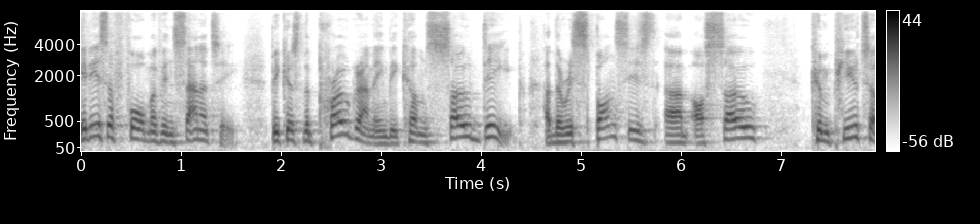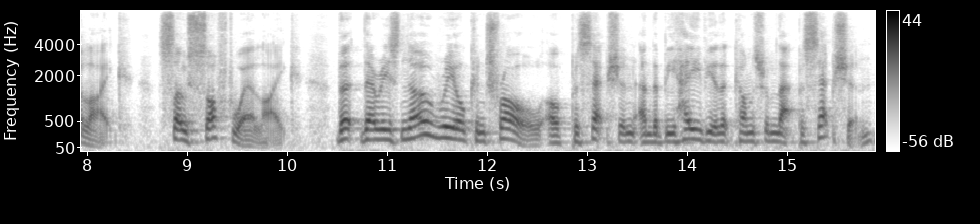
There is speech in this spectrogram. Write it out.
it is a form of insanity because the programming becomes so deep and the responses um, are so computer like, so software like, that there is no real control of perception and the behavior that comes from that perception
